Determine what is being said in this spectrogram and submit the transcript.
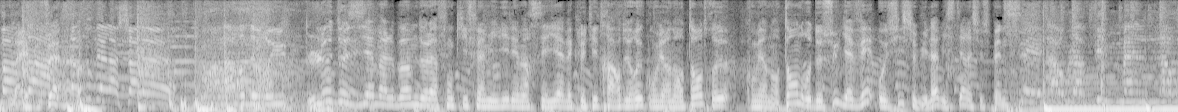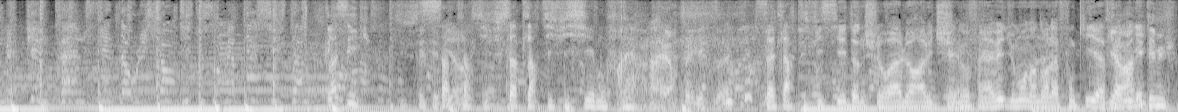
danse de vandale, ça nous vient la chaleur. Art de rue, le deuxième album de la Funky Family, les Marseillais, avec le titre Art de rue qu'on vient d'entendre, qu'on vient d'entendre dessus, il y avait aussi celui-là, Mystère et Suspense. Classique. Te l'artificier, mon frère. Sat l'artificier, Don Shoah, Laura Luciano, enfin il y avait du monde hein, dans la Funky Family. ému.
